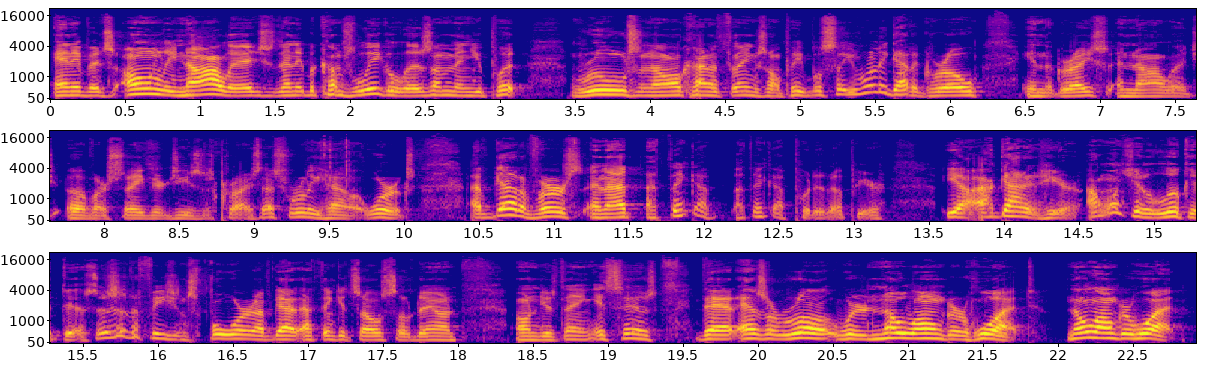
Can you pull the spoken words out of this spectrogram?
And if it's only knowledge, then it becomes legalism and you put rules and all kind of things on people. So you really got to grow in the grace and knowledge of our Savior Jesus Christ. That's really how it works. I've got a verse, and I, I think I, I think I put it up here. Yeah, I got it here. I want you to look at this. This is Ephesians 4. I've got I think it's also down on your thing. It says that as a rule we're no longer what? No longer what?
